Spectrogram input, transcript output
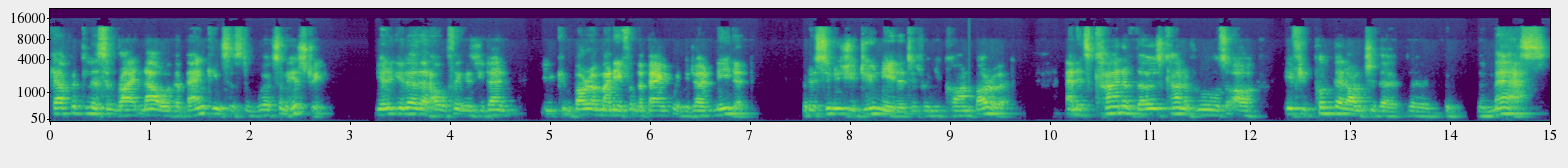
capitalism right now or the banking system works on history. You, you know that whole thing is you don't you can borrow money from the bank when you don't need it, but as soon as you do need it is when you can't borrow it. And it's kind of those kind of rules are if you put that onto the the, the, the mass,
